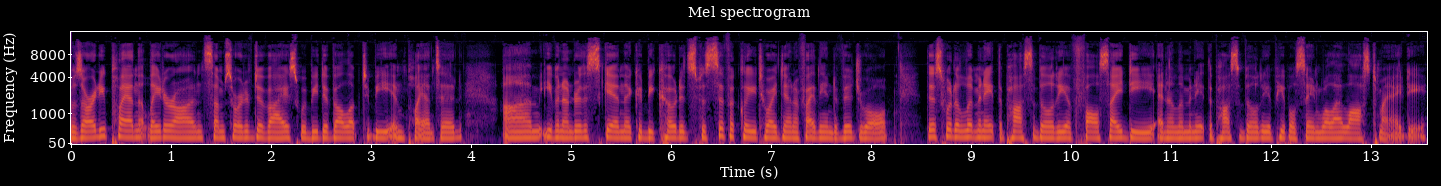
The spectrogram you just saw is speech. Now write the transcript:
was already planned that later on some sort of device would be developed to be implanted, um, even under the skin, that could be coded specifically to identify the individual. This would eliminate the possibility of false ID and eliminate the possibility of people saying, "Well, I lost my ID."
